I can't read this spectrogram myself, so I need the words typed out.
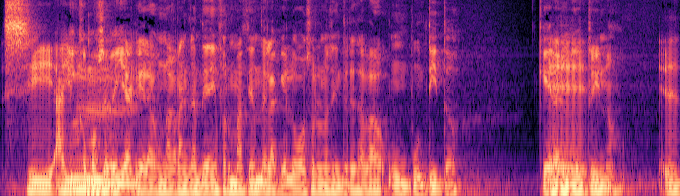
Sí, hay y un. cómo se veía que era una gran cantidad de información de la que luego solo nos interesaba un puntito, que era el Eh, neutrino. eh,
